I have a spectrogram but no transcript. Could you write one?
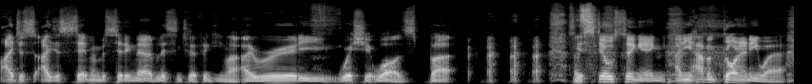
I just I just sit, remember sitting there listening to it, thinking like, I really wish it was, but you're still singing and you haven't gone anywhere.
